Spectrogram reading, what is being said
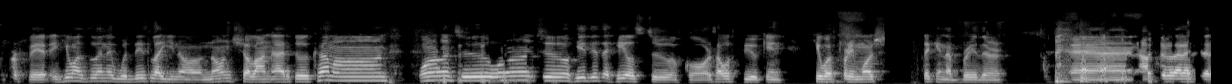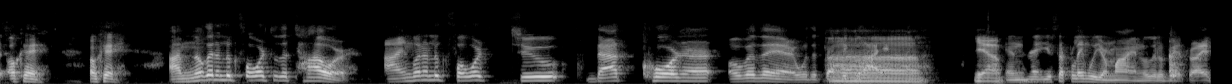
super fit, and he was doing it with this like you know nonchalant attitude. Come on, one, two, one, two. He did the heels too, of course. I was puking. He was pretty much taking a breather. And after that, I said, okay, okay, I'm not gonna look forward to the tower. I'm gonna look forward to that corner over there with the traffic light. Ah. Yeah, And then you start playing with your mind a little bit, right?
